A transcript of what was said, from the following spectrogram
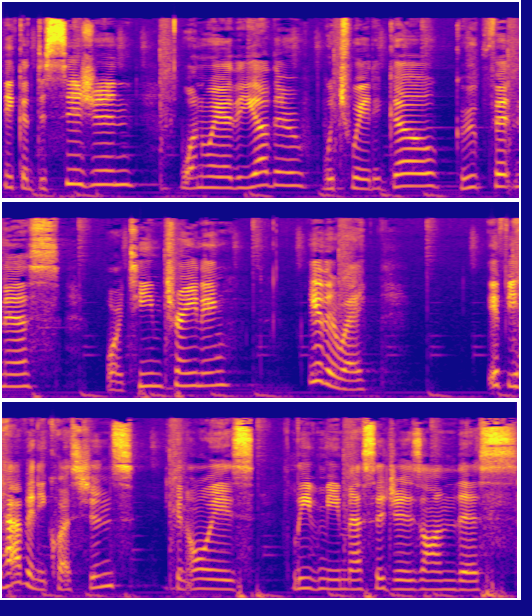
make a decision one way or the other, which way to go, group fitness or team training. Either way, if you have any questions, you can always leave me messages on this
